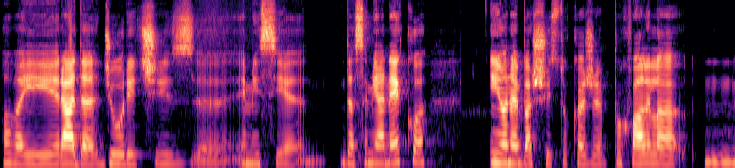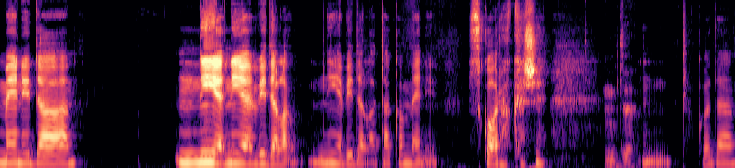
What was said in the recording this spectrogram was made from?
ovaj Rada Đurić iz e, emisije Da sam ja neko i ona je baš isto kaže pohvalila meni da nije, nije videla nije videla takav meni skoro kaže Da. Mm, tako da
